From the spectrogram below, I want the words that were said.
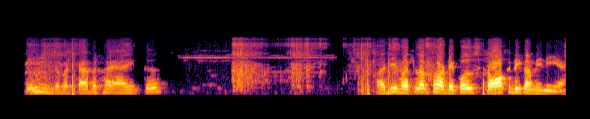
ਦੁਪੱਟਾ ਦਿਖਾਇਆ ਇੱਕ। ਹਾਂਜੀ ਮਤਲਬ ਤੁਹਾਡੇ ਕੋਲ ਸਟਾਕ ਦੀ ਕਮੀ ਨਹੀਂ ਹੈ।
